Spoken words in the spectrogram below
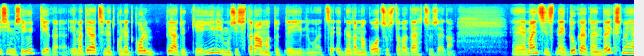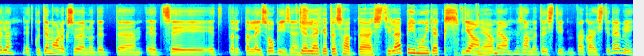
esimese juti ja ma teadsin, et kui need kolm peatükki ei ilmu, siis seda raamatut ei ilmu, et see, et need on nagu otsustava tähtsusega ma andsin neid lugeda enda eksmehele, et kui tema oleks öelnud, et, et see, et tal, talle ei sobi see. kellega te saate hästi läbi muideks. ja, ja., ja me saame tõesti väga hästi läbi.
